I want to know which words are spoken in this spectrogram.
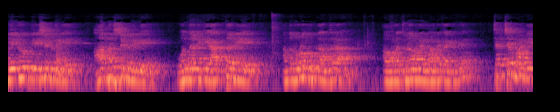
ಧ್ಯೇಯೋದ್ದೇಶಗಳಿಗೆ ಆದರ್ಶಗಳಿಗೆ ಹೊಂದಾಣಿಕೆ ಆಗ್ತಾರೆಯೇ ಅಂತ ನೋಡೋ ಮುಖಾಂತರ ಅವರ ಚುನಾವಣೆ ಮಾಡಬೇಕಾಗಿದೆ, ಚರ್ಚೆ ಮಾಡಿ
